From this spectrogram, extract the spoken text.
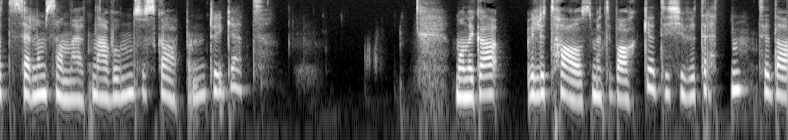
at selv om sannheten er vond, så skaper den trygghet. Monica, vil du ta oss med tilbake til 2013, til da,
